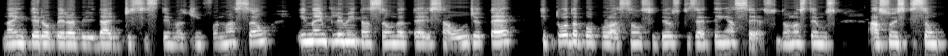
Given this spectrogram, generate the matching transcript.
na interoperabilidade de sistemas de informação e na implementação da telesaúde até que toda a população, se Deus quiser, tenha acesso. Então, nós temos ações que são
